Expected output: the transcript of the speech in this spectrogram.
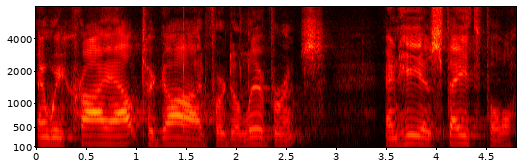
and we cry out to God for deliverance and He is faithful.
